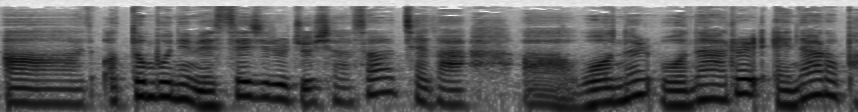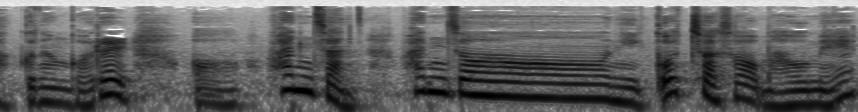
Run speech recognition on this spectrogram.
어떤분이메시지를주셔서제가원을원화를엔화로바꾸는거를환전환전이꽂혀서마음에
